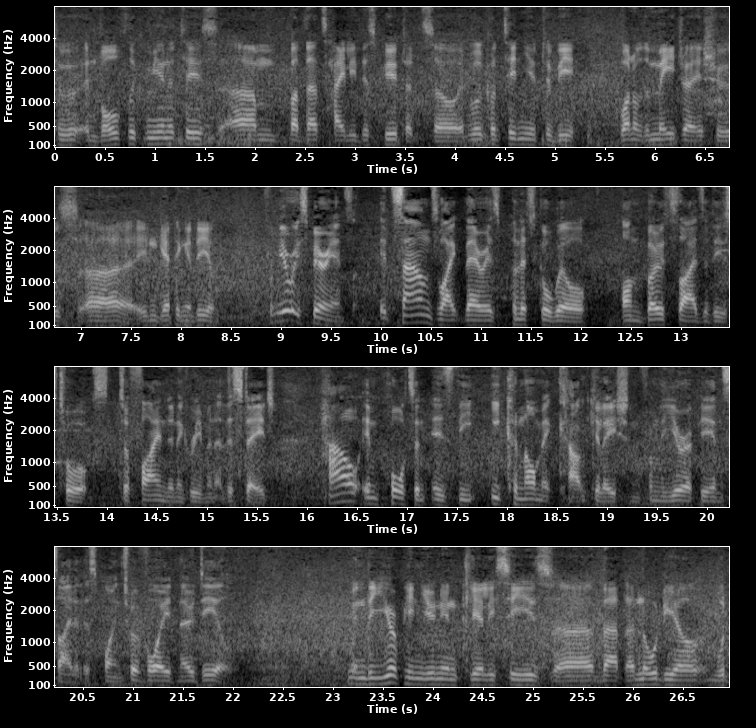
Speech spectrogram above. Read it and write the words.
to involve the communities, um, but that's highly disputed. So it will continue to be one of the major issues uh, in getting a deal. From your experience, it sounds like there is political will on both sides of these talks to find an agreement at this stage. How important is the economic calculation from the European side at this point to avoid no deal? I mean, the European Union clearly sees uh, that a no deal would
